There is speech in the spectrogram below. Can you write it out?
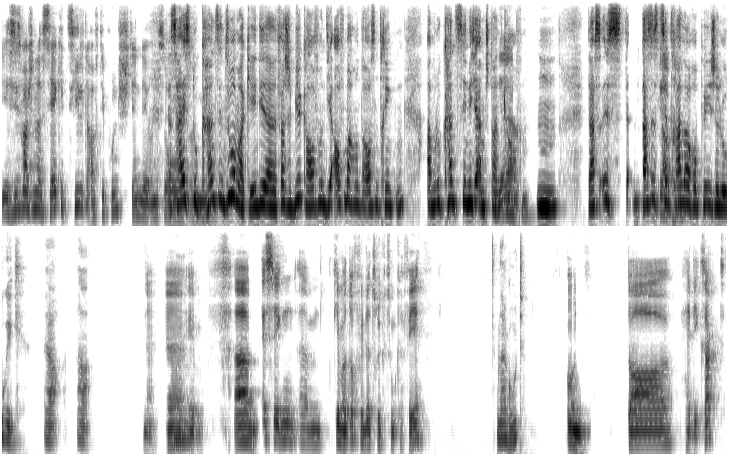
es ist wahrscheinlich sehr gezielt auf die Punschstände und so. Das heißt, du kannst in den Supermarkt gehen, dir eine Flasche Bier kaufen und die aufmachen und draußen trinken, aber du kannst sie nicht am Stand ja. kaufen. Hm. Das ist, das ist zentraleuropäische Logik. Ja. ja. Ja, äh, Mhm. eben. Ähm, deswegen ähm, gehen wir doch wieder zurück zum Café. Na gut. Und da hätte ich gesagt,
